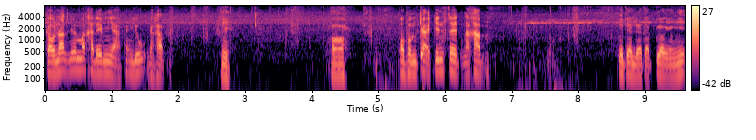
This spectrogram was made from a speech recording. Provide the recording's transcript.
เกาลัดหรือมะคาเดเมียไม่รู้นะครับ นี่ พอ พอผมแกะกินเสร็จนะครับ ก็จะเหลือแต่เปลือกอย่างนี้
